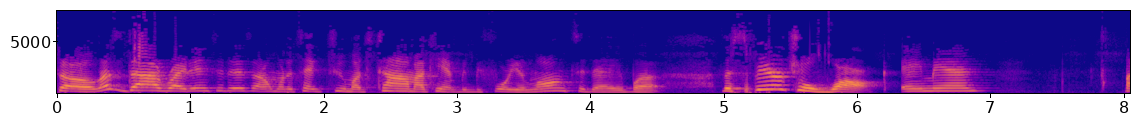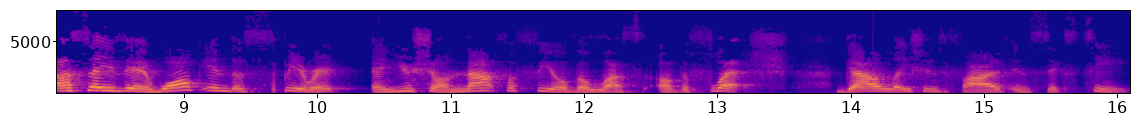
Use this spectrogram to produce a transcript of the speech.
So let's dive right into this. I don't want to take too much time. I can't be before you long today, but the spiritual walk. Amen. I say then, walk in the spirit and you shall not fulfill the lust of the flesh. Galatians 5 and 16.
